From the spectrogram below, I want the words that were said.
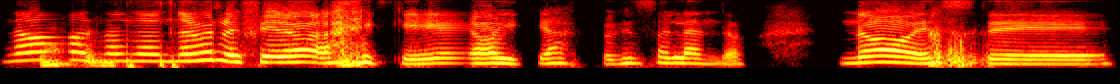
No, ¿Cómo? no, no, no me refiero a que, ay, qué asco, ¿qué estás hablando? No, este,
